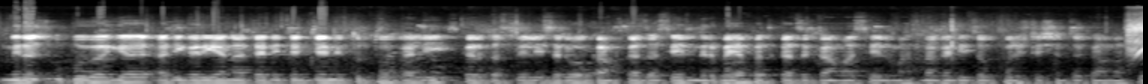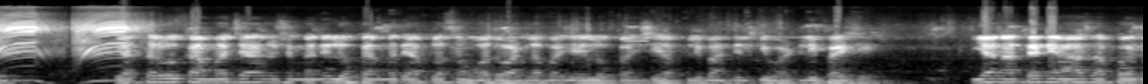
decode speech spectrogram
मिरज उपविभागीय अधिकारी या नात्याने त्यांच्या नेतृत्वाखाली करत असलेले सर्व कामकाज असेल निर्भया पथकाचं काम असेल महात्मा गांधी चौक पोलीस स्टेशनचं काम असेल या सर्व कामाच्या अनुषंगाने लोकांमध्ये आपला संवाद वाढला पाहिजे लोकांशी आपली बांधिलकी वाढली पाहिजे. या नात्याने आज आपण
